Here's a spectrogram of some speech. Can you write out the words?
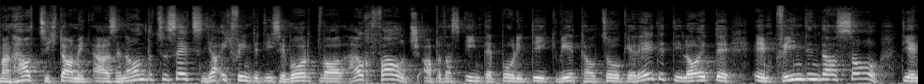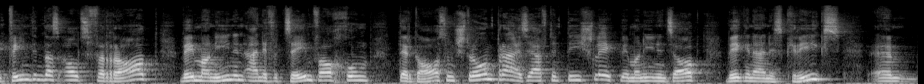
man hat sich damit auseinanderzusetzen. Ja, ich finde diese Wortwahl auch falsch, aber das in der Politik wird halt so geredet. Die Leute empfinden das so. Die empfinden das als Verrat, wenn man ihnen eine Verzehnfachung der Gas- und Strompreise auf den Tisch legt, wenn man ihnen sagt, wegen eines Kriegs, ähm,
